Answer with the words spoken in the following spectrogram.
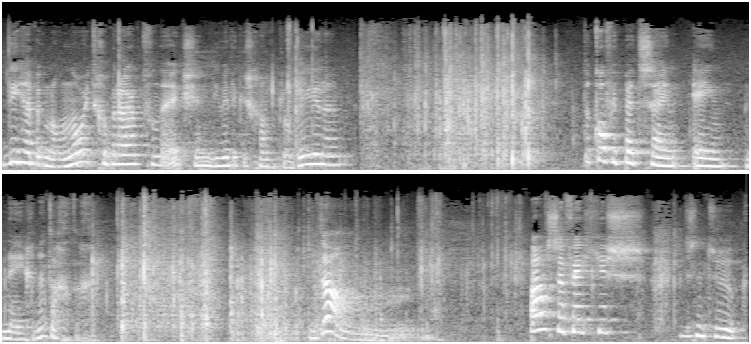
Die heb ik nog nooit gebruikt van de Action. Die wil ik eens gaan proberen. De koffiepads zijn 1,89. Dan paasservetjes. Dit is natuurlijk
